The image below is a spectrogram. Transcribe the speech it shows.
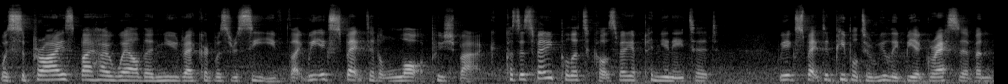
was surprised by how well the new record was received. Like, we expected a lot of pushback because it's very political, it's very opinionated. we expected people to really be aggressive and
